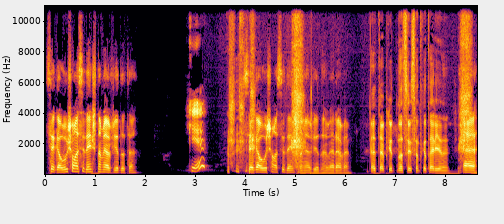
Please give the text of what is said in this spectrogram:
Ser gaúcho é um acidente na minha vida, tá? Quê? Ser gaúcho é um acidente na minha vida, whatever. Até porque tu nasceu em Santa Catarina. É.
